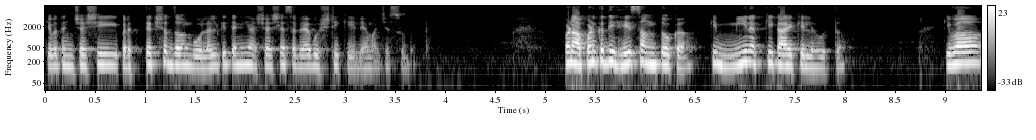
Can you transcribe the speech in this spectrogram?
किंवा त्यांच्याशी प्रत्यक्षात जाऊन बोलाल की त्यांनी अशा अशा सगळ्या गोष्टी केल्या माझ्यासोबत. पण आपण कधी हे सांगतो का की मी नक्की काय केलं होतं? किंवा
